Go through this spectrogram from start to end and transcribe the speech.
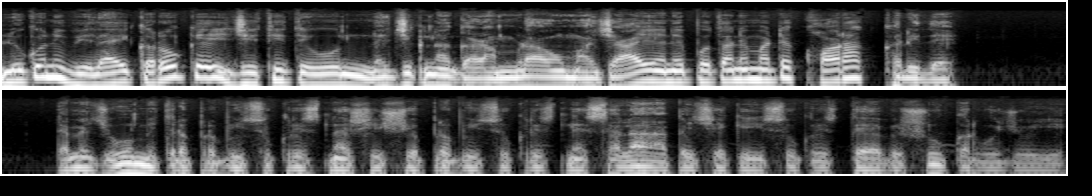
લોકોને વિદાય કરો કે જેથી તેઓ નજીકના ગામડાઓમાં જાય અને પોતાને માટે ખોરાક ખરીદે. તમે જુઓ મિત્ર પ્રભુ ખ્રિસ્તના શિષ્યો પ્રભુ ખ્રિસ્તને સલાહ આપે છે કે ઈસુ હવે શું કરવું જોઈએ.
